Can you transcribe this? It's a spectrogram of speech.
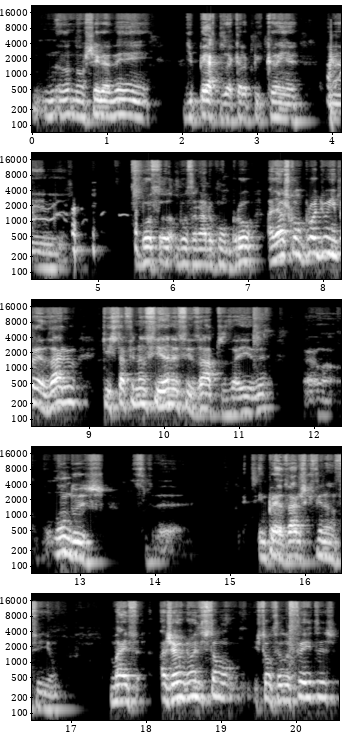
não, não chega nem de perto daquela picanha que Bolsonaro comprou. Aliás, comprou de um empresário que está financiando esses atos aí, né? Um dos é, empresários que financiam. Mas as reuniões estão, estão sendo feitas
